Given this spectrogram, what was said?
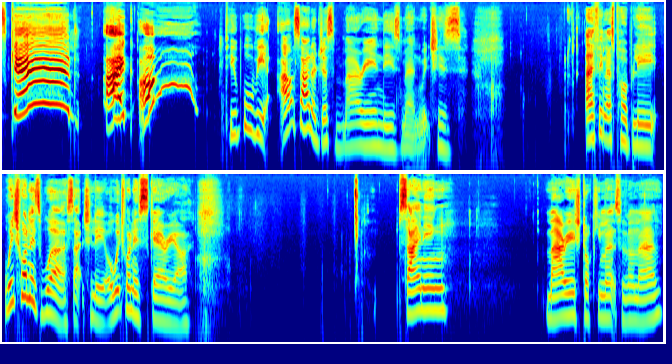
scared! I oh! People will be outside of just marrying these men which is i think that's probably which one is worse actually or which one is scarier? Signing marriage documents with a man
